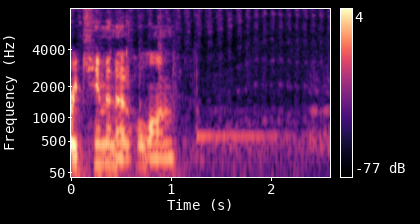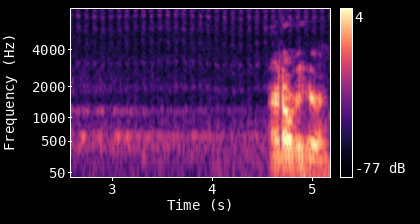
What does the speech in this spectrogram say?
Where we came in at. Hold on. Alright, over here.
